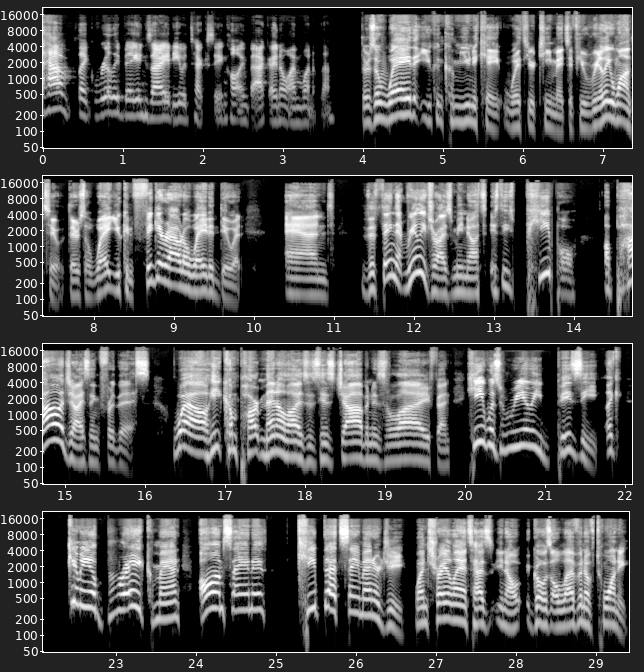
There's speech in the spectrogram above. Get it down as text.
have like really big anxiety with texting and calling back. I know I'm one of them. There's a way that you can communicate with your teammates if you really want to. There's a way you can figure out a way to do it. And the thing that really drives me nuts is these people apologizing for this. Well, he compartmentalizes his job and his life and he was really busy. Like Give me a break, man. All I'm saying is keep that same energy when Trey Lance has, you know, goes 11 of 20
